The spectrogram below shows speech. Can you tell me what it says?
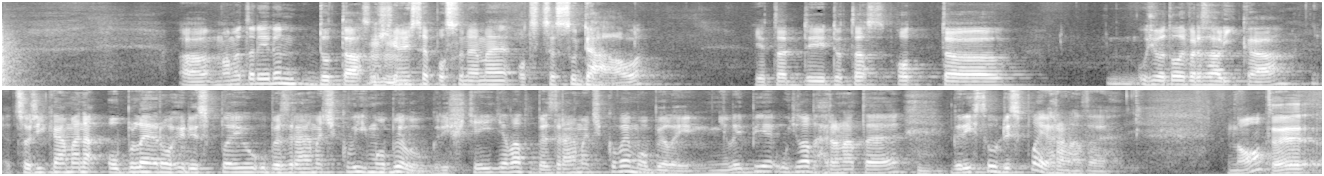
Uh, máme tady jeden dotaz, mm-hmm. ještě než se posuneme od CESu dál. Je tady dotaz od uh, uživatele Verzalíka, co říkáme na oblé rohy displejů u bezrámečkových mobilů. Když chtějí dělat bezrámečkové mobily, měli by je udělat hranaté, hmm. když jsou displeje hranaté. No, to je uh,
